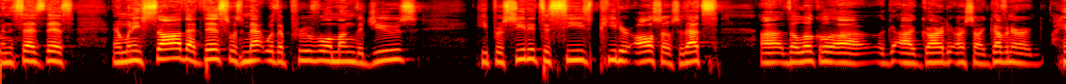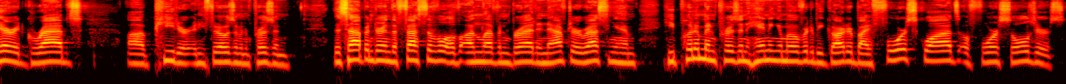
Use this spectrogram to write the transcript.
And it says this And when he saw that this was met with approval among the Jews, he proceeded to seize Peter also. So that's uh, the local uh, uh, guard, or sorry, Governor Herod grabs uh, Peter and he throws him in prison. This happened during the festival of unleavened bread, and after arresting him, he put him in prison, handing him over to be guarded by four squads of four soldiers.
